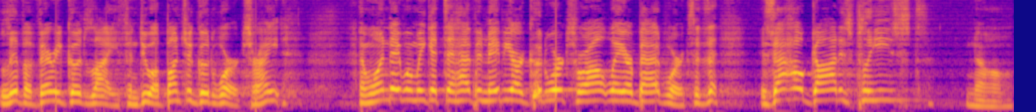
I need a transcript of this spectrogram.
live a very good life and do a bunch of good works, right? And one day when we get to heaven, maybe our good works will outweigh our bad works. Is that, is that how God is pleased? No.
